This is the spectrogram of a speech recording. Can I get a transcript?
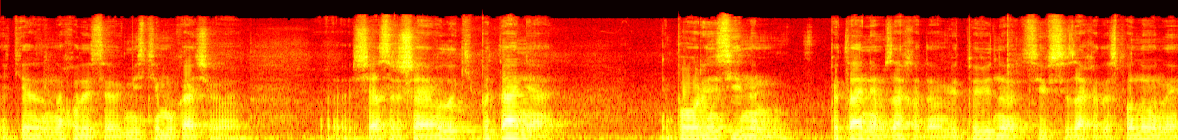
яке знаходиться в місті Мукачево, зараз вирішує великі питання по організаційним питанням, заходам. Відповідно, ці всі заходи сплановані.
